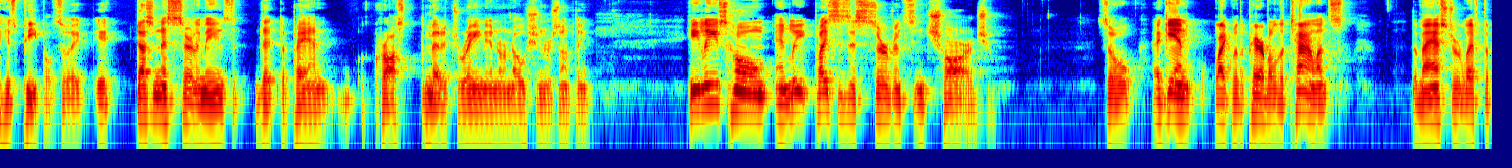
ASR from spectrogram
his people. So it, it doesn't necessarily mean that the pan crossed the Mediterranean or an ocean or something. He leaves home and places his servants in charge. So again, like with the parable of the talents, the master left the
